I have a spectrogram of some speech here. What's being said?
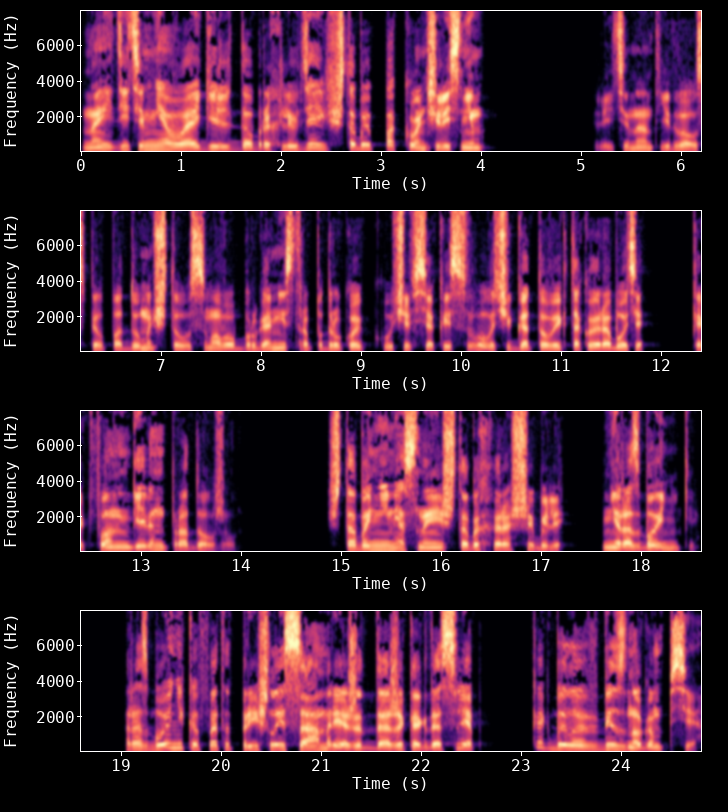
«Найдите мне, Вайгель, добрых людей, чтобы покончили с ним». Лейтенант едва успел подумать, что у самого бургомистра под рукой куча всякой сволочи, готовой к такой работе, как фон Гевен продолжил. Чтобы не местные, чтобы хороши были, не разбойники. Разбойников этот пришлый сам режет, даже когда слеп, как было в безногом псе.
